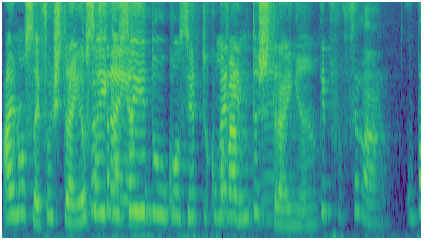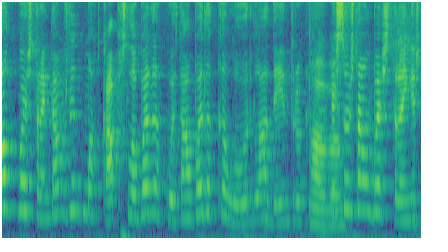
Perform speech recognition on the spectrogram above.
Ai, não sei, foi estranho. Eu, Foi sei, eu saí do concerto com uma Bem, vibe tipo, muito hum, estranha. Tipo, sei lá, o palco bem estranho, estávamos dentro de uma cápsula, bué da coisa, estava bué da calor lá dentro. Tava. As pessoas estavam bem estranhas,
